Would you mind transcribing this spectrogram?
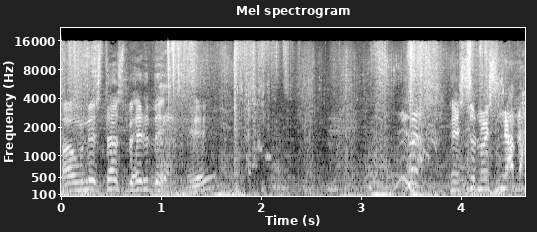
Aún estás verde, ¿eh? Eso no es nada.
